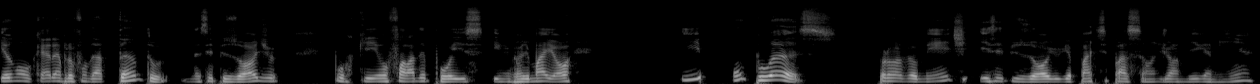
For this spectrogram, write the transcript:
eu não quero aprofundar tanto nesse episódio, porque eu vou falar depois em um episódio maior. E um plus, provavelmente esse episódio de participação de uma amiga minha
